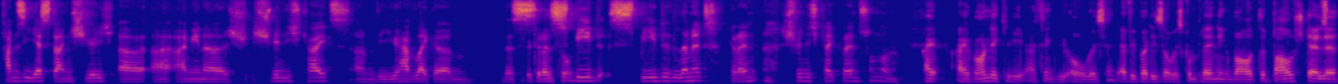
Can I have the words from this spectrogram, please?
haben Sie jetzt eine Schwierig, uh, I mean, a Sch- Geschwindigkeit? Um, do you have like um, the, the speed speed limit, Gren Geschwindigkeitsgrenzung? Or? I, ironically, I think we always had, everybody's always complaining about the Baustelle,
